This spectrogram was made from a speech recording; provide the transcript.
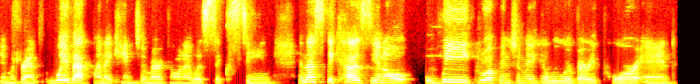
immigrant way back when I came to America when I was 16, and that's because you know we grew up in Jamaica. We were very poor, and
